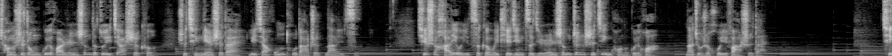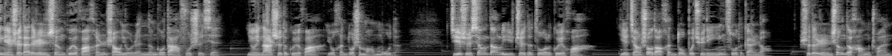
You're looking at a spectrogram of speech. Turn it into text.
常识中规划人生的最佳时刻，是青年时代立下宏图大志的那一次。其实还有一次更为贴近自己人生真实境况的规划，那就是灰发时代。青年时代的人生规划，很少有人能够大幅实现，因为那时的规划有很多是盲目的，即使相当理智的做了规划。也将受到很多不确定因素的干扰，使得人生的航船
